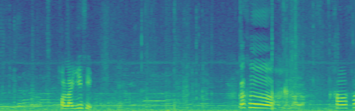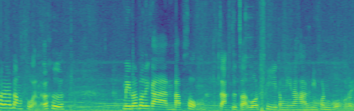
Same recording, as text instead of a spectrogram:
สิบบาทคนละยี่สิบโอเคค่ะก็คือเข้าเข้าได้บางส่วนก็คือ มีรถบริการรับส่งจากจุดจอดรถฟรีตรงนี้นะคะ มีคนโบกเลย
